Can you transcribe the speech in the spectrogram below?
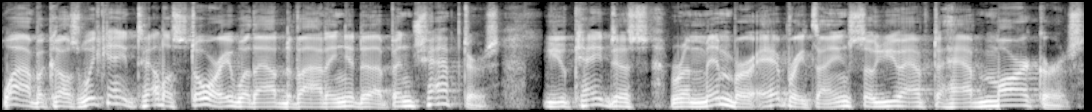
Why? Because we can't tell a story without dividing it up in chapters. You can't just remember everything, so you have to have markers.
